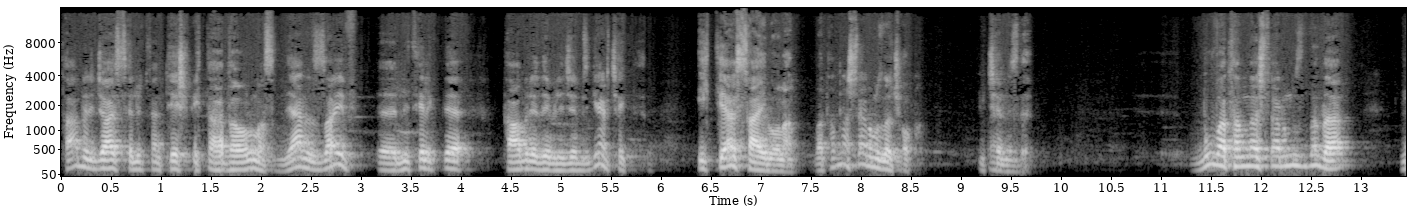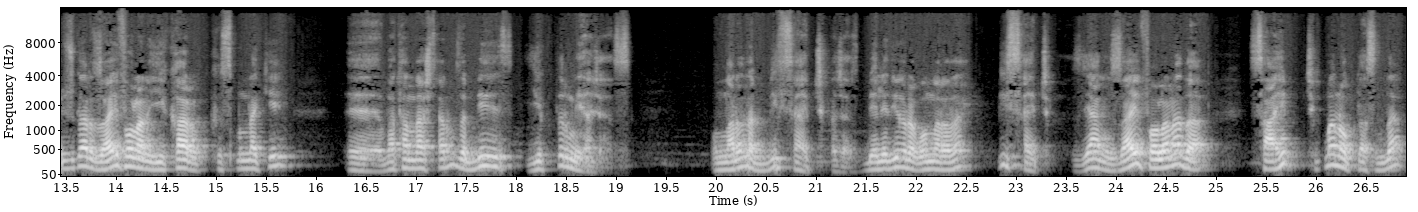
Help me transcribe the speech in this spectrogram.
tabiri caizse lütfen teşbih daha da olmasın. Yani zayıf e, nitelikte tabir edebileceğimiz gerçekten ihtiyaç sahibi olan vatandaşlarımız da çok ilçemizde. Bu vatandaşlarımızda da rüzgar zayıf olanı yıkar kısmındaki e, vatandaşlarımızla biz yıktırmayacağız. Onlara da biz sahip çıkacağız. Belediye olarak onlara da biz sahip çıkacağız. Yani zayıf olana da sahip çıkma noktasında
